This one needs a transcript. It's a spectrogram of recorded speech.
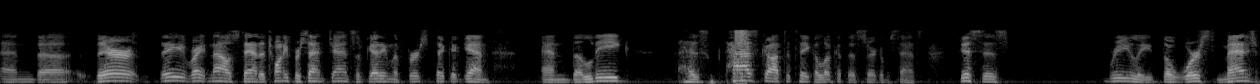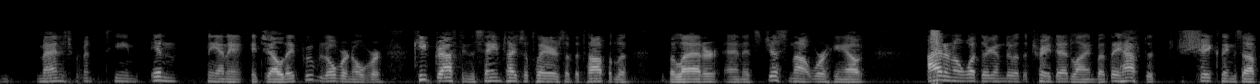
and uh, they're they right now stand a 20% chance of getting the first pick again, and the league has has got to take a look at this circumstance. This is really the worst manage, management team in the NHL. They've proved it over and over. Keep drafting the same types of players at the top of the, the ladder, and it's just not working out. I don't know what they're going to do at the trade deadline, but they have to shake things up.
